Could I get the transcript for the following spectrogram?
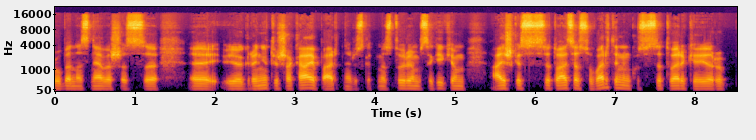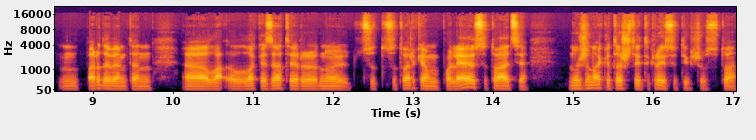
Rubenas Nevešas e, Granitui Šakai partnerius, kad mes turim, sakykime, aiškės situaciją su vartininku susitvarkę ir pardavėm ten e, lakazetą ir nu, sutvarkėm polėjų situaciją. Nu, žinokit, aš tai tikrai sutikčiau su tuo,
